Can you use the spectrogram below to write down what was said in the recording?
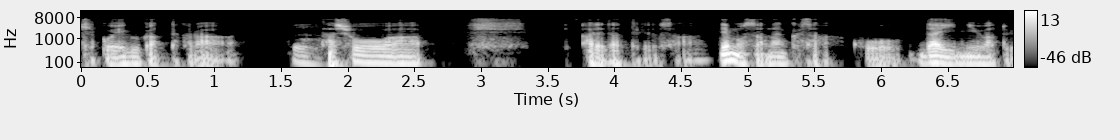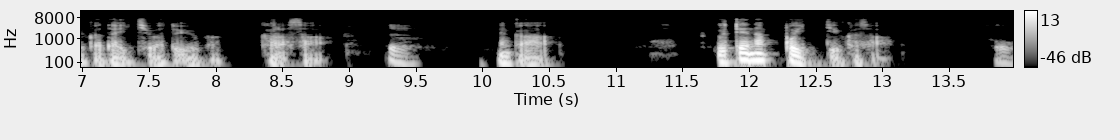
結構エグかったから、うん。多少は、あれだったけどさ、でもさ、なんかさ、こう、第2話というか第1話というか、からさ、うん。なんか、ウテナっぽいっていうかさ、おう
